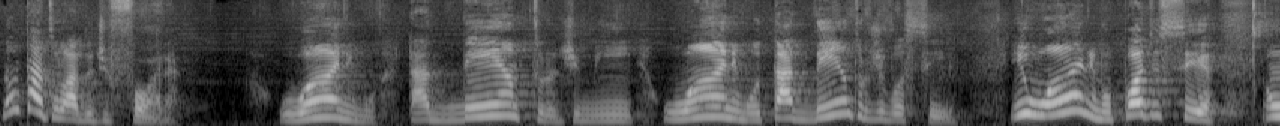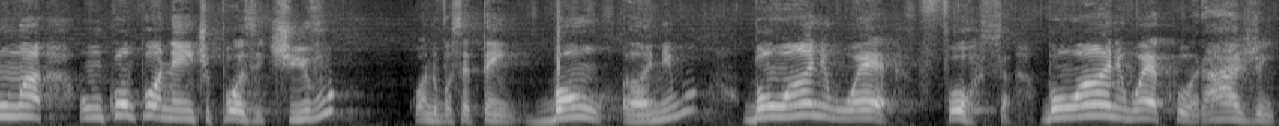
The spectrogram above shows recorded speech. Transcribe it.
não está do lado de fora. O ânimo está dentro de mim, o ânimo está dentro de você. E o ânimo pode ser uma, um componente positivo, quando você tem bom ânimo. Bom ânimo é força, bom ânimo é coragem,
